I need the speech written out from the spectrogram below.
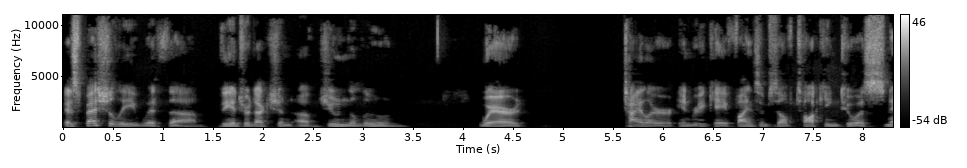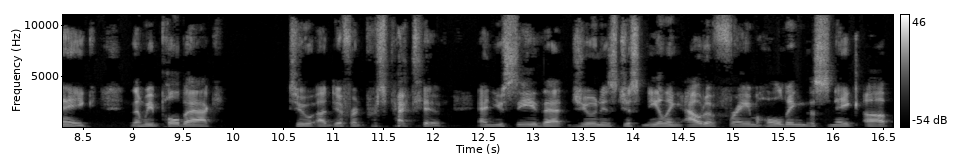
especially with uh, the introduction of June the Loon, where Tyler Enrique finds himself talking to a snake. Then we pull back to a different perspective and you see that June is just kneeling out of frame holding the snake up.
